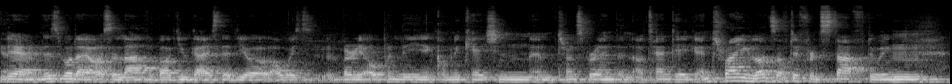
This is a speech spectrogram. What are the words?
Yeah. yeah, this is what I also love about you guys that you're always very openly in communication and transparent and authentic and trying lots of different stuff, doing mm.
